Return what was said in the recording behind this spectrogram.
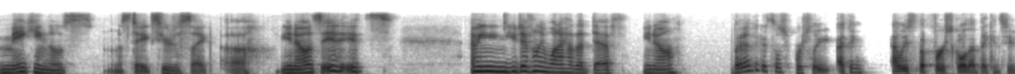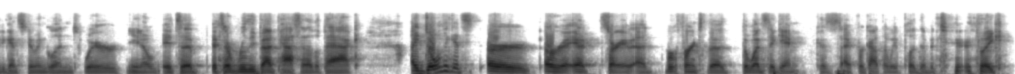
making those mistakes, you're just like, uh, you know, it's, it, it's, I mean, you definitely want to have that depth, you know? but I think it's also partially. I think at least the first goal that they conceded against New England, where you know it's a it's a really bad pass out of the back. I don't think it's or or uh, sorry, uh, referring to the the Wednesday game because I forgot that we played them in two, like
